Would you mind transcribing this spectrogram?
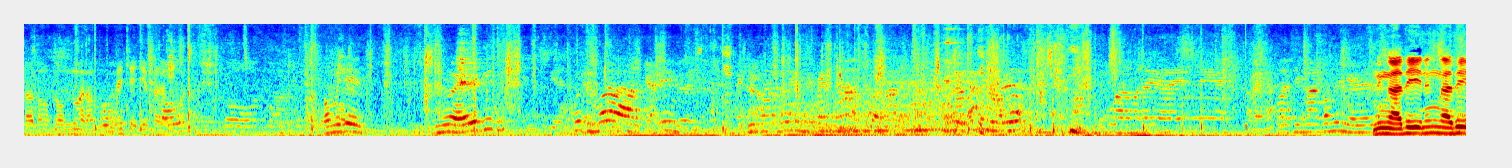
เราต้องลงนวดแล้วให้เกียรติเย็บมาแล้วคนเขาไม่ได้เหนื่อยพี่พูดถึงว่าทีมงานก็ไม่เหนื่อยเลยหนึ่งนาทีหนึ่งนาที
